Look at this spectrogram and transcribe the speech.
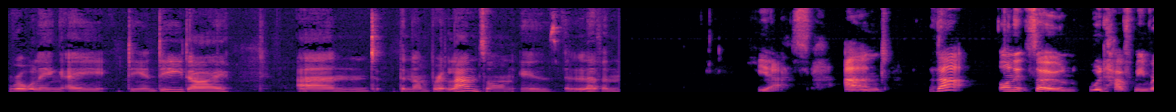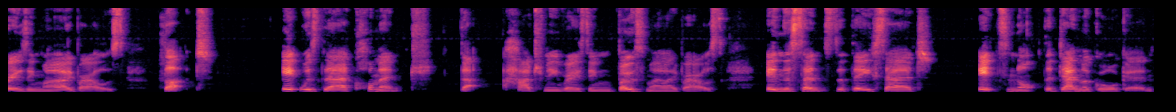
rolling a D&D die and the number it lands on is 11. Yes. And that on its own would have me raising my eyebrows. But it was their comment that had me raising both my eyebrows in the sense that they said it's not the Demogorgon.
